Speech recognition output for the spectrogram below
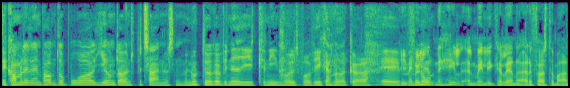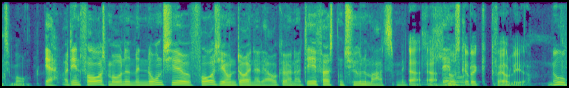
Det kommer lidt an på, om du bruger jævndøgnsbetegnelsen, men nu dykker vi ned i et kaninhul, hvor vi ikke har noget at gøre. Øh, Ifølge nogen... den helt almindelige kalender er det 1. marts i morgen. Ja, og det er en forårsmåned, men nogen siger jo, at forårsjævndøgn er det afgørende, og det er først den 20. marts. Men ja, ja. Nu skal du ikke kvævlere. Nu,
